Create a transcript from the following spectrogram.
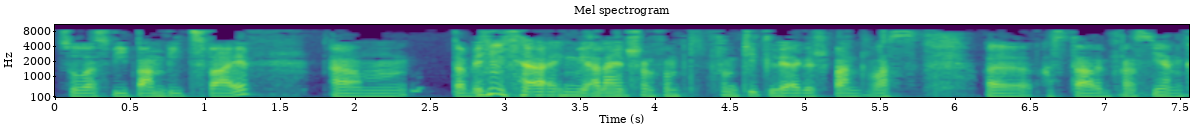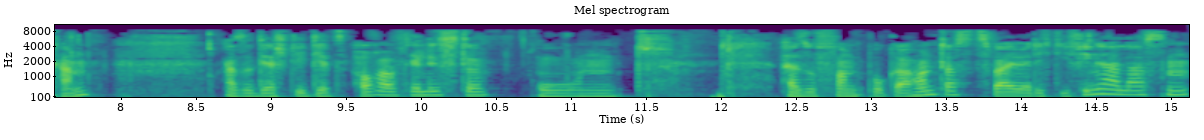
sowas wie Bambi 2. Ähm, da bin ich ja irgendwie allein schon vom, vom Titel her gespannt, was, äh, was da passieren kann. Also der steht jetzt auch auf der Liste. Und also von Pocahontas 2 werde ich die Finger lassen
